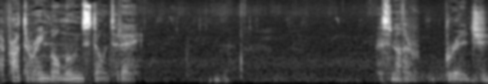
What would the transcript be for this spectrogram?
I brought the rainbow moonstone today. There's another bridge.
